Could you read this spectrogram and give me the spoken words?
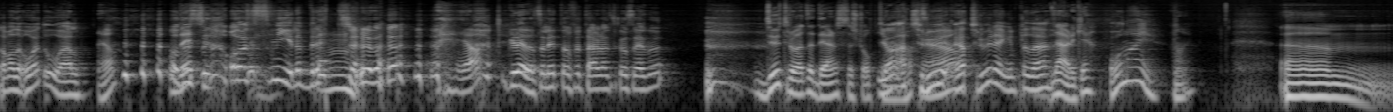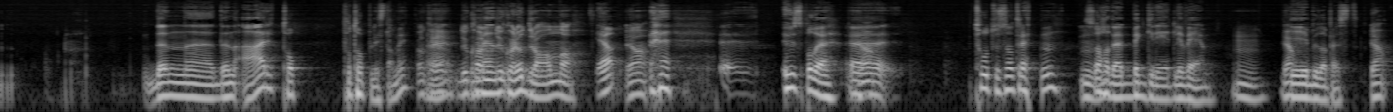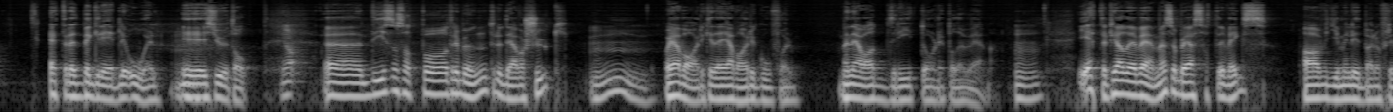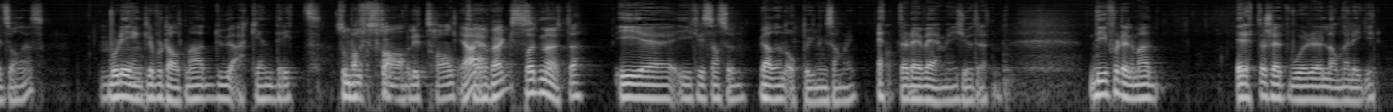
da var det òg et OL. ja. Og, det, og du smiler bredt, ser du det? ja. Gleder seg litt til å fortelle hva han skal si nå. Du tror at det er den største oppturen Ja, jeg tror, jeg tror egentlig det. Det er det ikke. Å nei! Nei. Um, den, øh, den er topp på topplista mi. Ok, du kan, Men- du kan jo dra den, da. Ja. Ja. Husk på det. Eh, Ja. 2013 så hadde jeg et begredelig VM Ja. i Budapest. ja. Etter et begredelig OL i 2012. Ja. Eh, de som satt på tribunen, trodde jeg var sjuk. Og jeg var ikke det, jeg var i god form. Men jeg var dritdårlig på det VM-et. I ettertid av det VM-et så ble jeg satt i veggs av Jimmy Lidberg og Fritz Aanes. Hvor de egentlig fortalte meg du er ikke en dritt. Som bokstavelig talt ja, ja, til veggs. På et møte i, eh, i Kristiansund. Vi hadde en oppbygningssamling etter det VM-et i 2013. De forteller meg rett og slett hvor landet ligger.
